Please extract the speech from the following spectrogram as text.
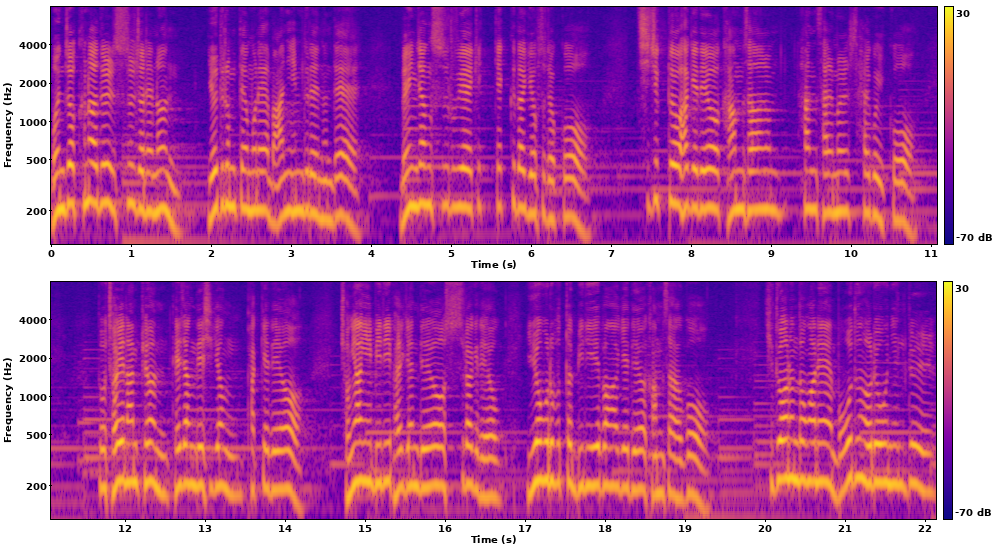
먼저 큰아들 수술 전에는 여드름 때문에 많이 힘들어했는데 맹장 깨- 깨끗하게 없어졌고 취직도 하게 되어 감사한 삶을 살고 있고 또 저희 남편 대장 내시경 받게 되어 종양이 미리 발견되어 수술하게 되어 위험으로부터 미리 예방하게 되어 감사하고 기도하는 동안에 모든 어려운 일들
